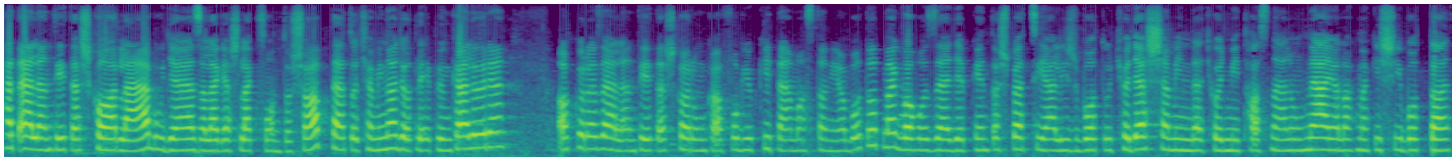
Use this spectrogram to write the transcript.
hát ellentétes karláb, ugye ez a leges legfontosabb, tehát hogyha mi nagyot lépünk előre, akkor az ellentétes karunkkal fogjuk kitámasztani a botot. Megvan hozzá egyébként a speciális bot, úgyhogy ez sem mindegy, hogy mit használunk. Ne álljanak neki síbottal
